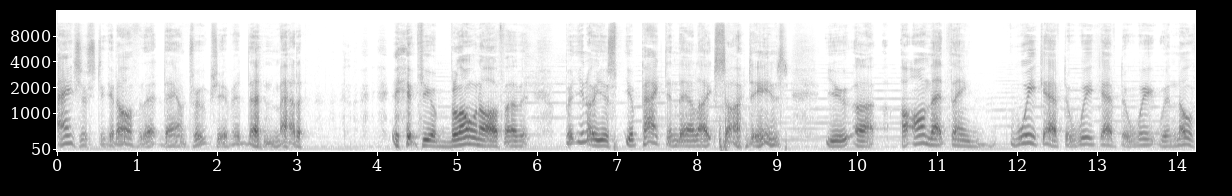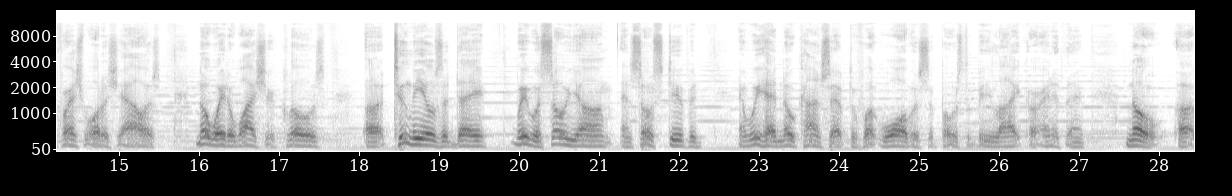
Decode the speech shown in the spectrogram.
anxious to get off of that damn troop ship. It doesn't matter if you're blown off of it. But you know, you're, you're packed in there like sardines. You uh, are on that thing week after week after week with no freshwater showers, no way to wash your clothes, uh, two meals a day. We were so young and so stupid, and we had no concept of what war was supposed to be like or anything. No, uh,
